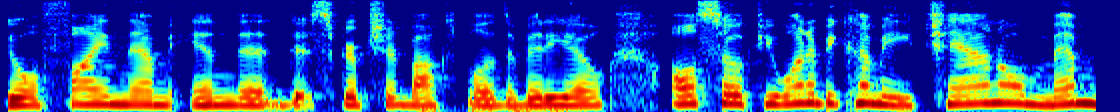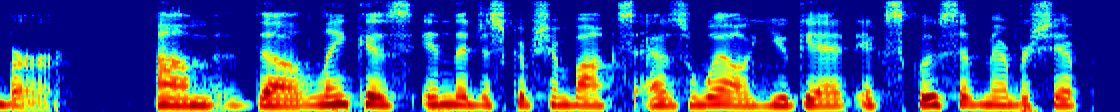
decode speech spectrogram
you'll find them in the description box below the video. Also, if you want to become a channel member, um, the link is in the description box as well. You get exclusive membership,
